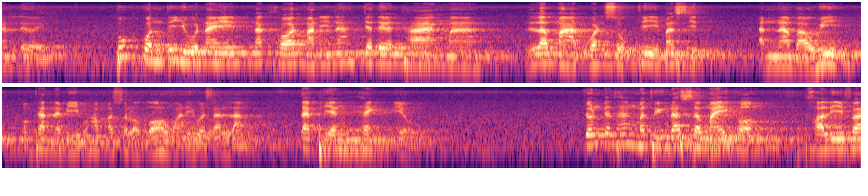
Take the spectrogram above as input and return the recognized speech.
นั้นเลย ทุกคนที่อยู่ในนครมาดีนะจะเดินทางมาละหมาดวันศุกร์ที่มัสยิดอันนาบาวีของท่านนบีมุฮัมมัดสุลลัลลอฮุอะลัยฮิวะสัลลัมแต่เพียงแห่งเดียว จนกระทั่งมาถึงรัชสมัยของคอลีฟะ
